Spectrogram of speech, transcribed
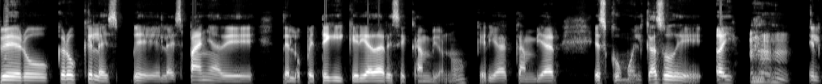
pero creo que la, eh, la España de, de, Lopetegui quería dar ese cambio, ¿no? Quería cambiar. Es como el caso de, ay, el,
